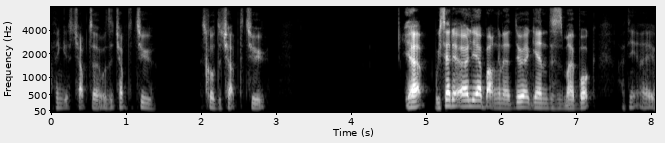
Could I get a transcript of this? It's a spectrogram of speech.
I think it's chapter was it chapter two? Let's go to chapter two. Yeah, we said it earlier, but I'm gonna do it again. This is my book. I think I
